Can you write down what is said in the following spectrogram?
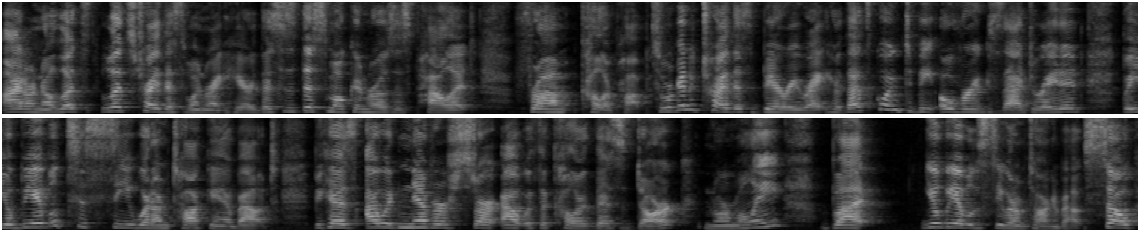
I don't know, let's let's try this one right here. This is the Smoke and Roses palette from ColourPop. So we're gonna try this berry right here. That's going to be over exaggerated, but you'll be able to see what I'm talking about because I would never start out with a color this dark normally, but you'll be able to see what I'm talking about. So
